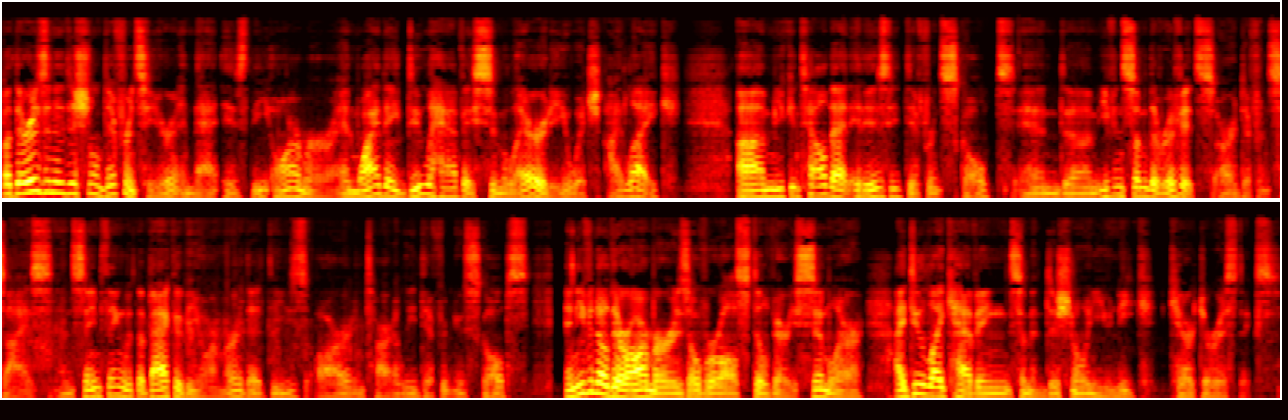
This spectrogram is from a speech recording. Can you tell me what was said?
But there is an additional difference here, and that is the armor. And why they do have a similarity, which I like, um, you can tell that it is a different sculpt, and um, even some of the rivets are a different size. And same thing with the back of the armor, that these are entirely different new sculpts. And even though their armor is overall still very similar, I do like having some additional unique characteristics.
